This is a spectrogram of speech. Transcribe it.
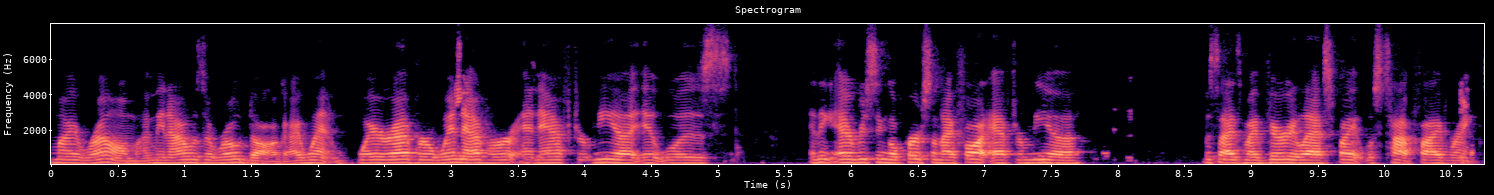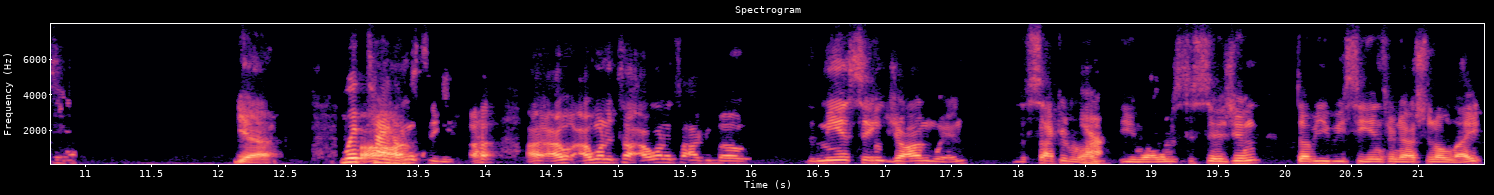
my realm. I mean, I was a road dog. I went wherever, whenever, and after Mia, it was. I think every single person I fought after Mia besides my very last fight was top five ranked Yeah, with Uh, titles. honestly, uh, I I, I want to talk. I want to talk about the Mia St. John win, the second one, Yeah. the unanimous decision, WBC International Light.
